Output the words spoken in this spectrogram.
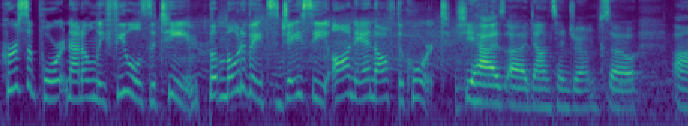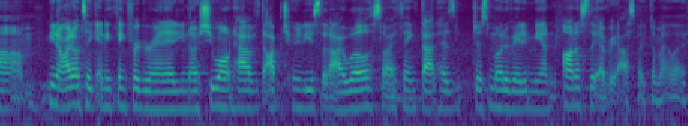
Her support not only fuels the team, but motivates Jacy on and off the court. She has uh, Down syndrome, so um, you know, I don't take anything for granted. You know, she won't have the opportunities that I will, so I think that has just motivated me on honestly every aspect of my life.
